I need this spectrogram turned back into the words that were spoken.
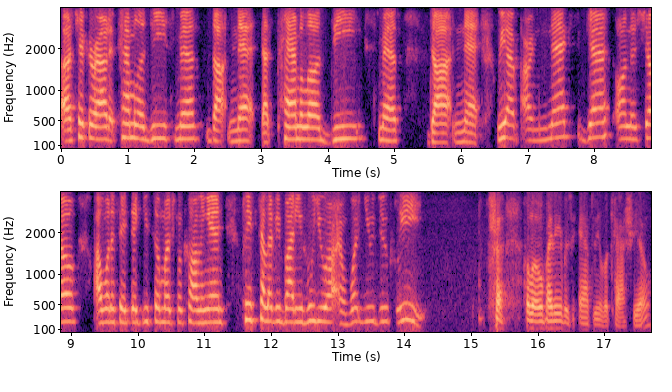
uh, check her out at PamelaDSmith.net. That's PamelaDSmith.net. We have our next guest on the show. I want to say thank you so much for calling in. Please tell everybody who you are and what you do, please. Hello, my name is Anthony Lo Cascio.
